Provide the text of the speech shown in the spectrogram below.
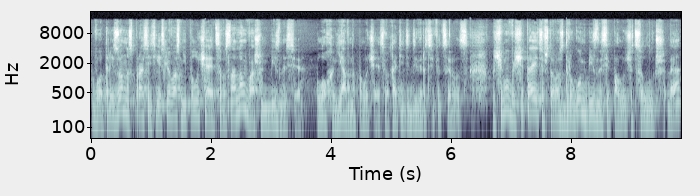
Вот, резонно спросить, если у вас не получается в основном в вашем бизнесе, плохо явно получается, вы хотите диверсифицироваться, почему вы считаете, что у вас в другом бизнесе получится лучше? Да?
